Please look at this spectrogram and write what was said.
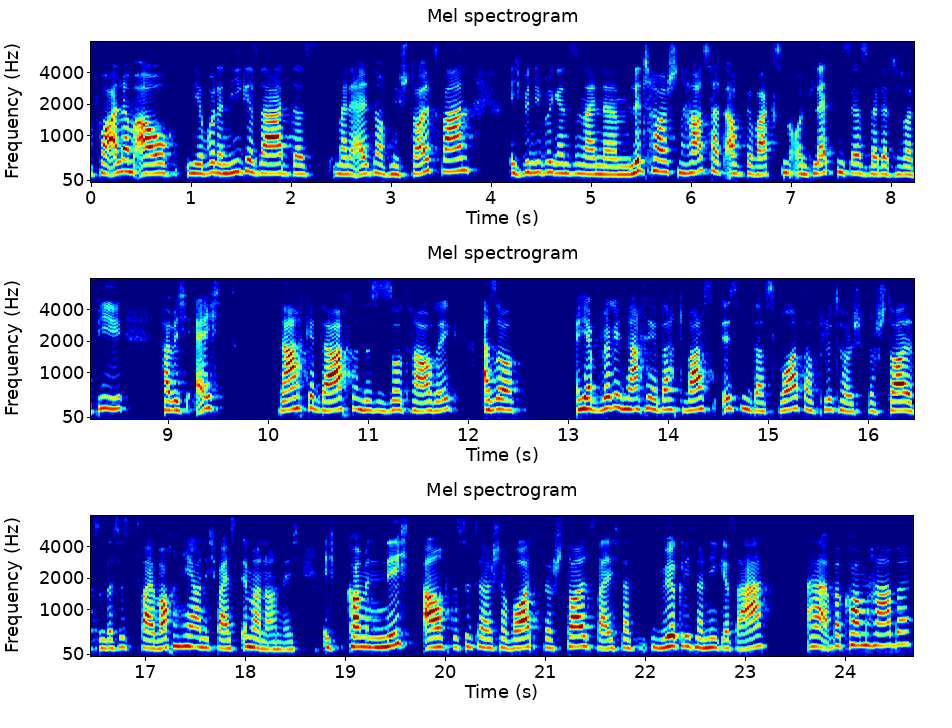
vor allem auch, mir wurde nie gesagt, dass meine Eltern auf mich stolz waren. Ich bin übrigens in einem litauischen Haushalt aufgewachsen und letztens erst bei der Therapie habe ich echt nachgedacht und das ist so traurig. Also ich habe wirklich nachgedacht, was ist denn das Wort auf Litauisch für Stolz? Und das ist zwei Wochen her und ich weiß immer noch nicht. Ich komme nicht auf das litauische Wort für Stolz, weil ich das wirklich noch nie gesagt äh, bekommen habe.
